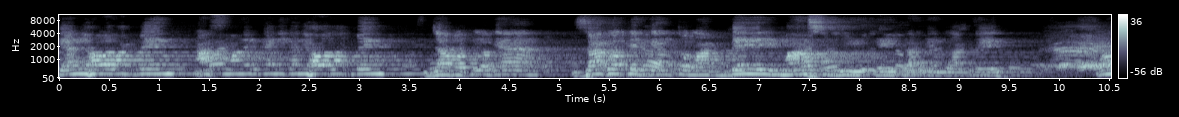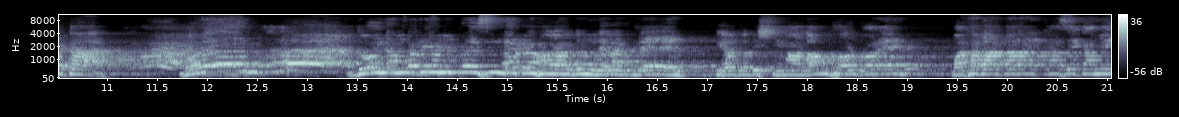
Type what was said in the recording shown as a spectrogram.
জ্ঞানী হওয়া লাগবে, আসমানের জ্ঞানী জ্ঞানী হওয়া লাগবে। যাবতীয় জ্ঞান জাগতিক জ্ঞান তো লাগবেই মাস এইটা জ্ঞান লাগবে। কোনটা? বলেন। দুই নম্বরে আমি প্রেসিডেন্ট হওয়ার জন্য লাগবে। কেউ যদি সীমা লঙ্ঘন করে কথাবার্তার কাছে কামে,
